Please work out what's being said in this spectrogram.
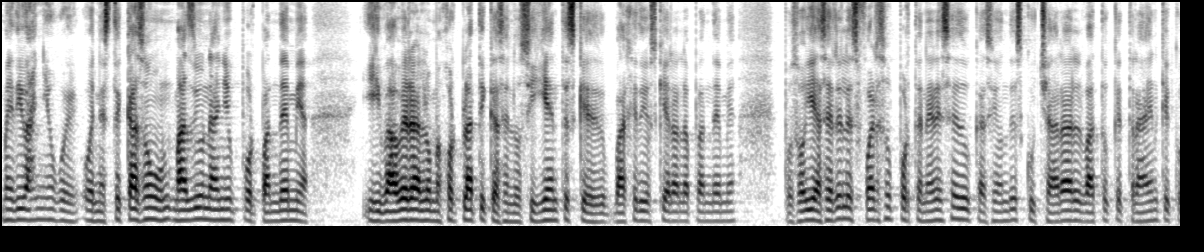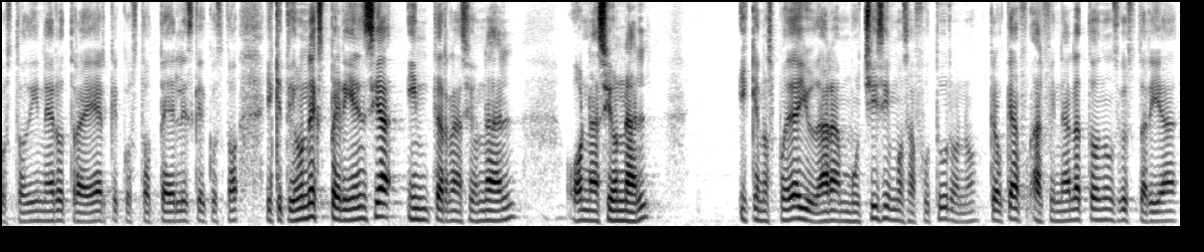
medio año, güey, o en este caso más de un año por pandemia, y va a haber a lo mejor pláticas en los siguientes que baje Dios quiera la pandemia, pues oye, hacer el esfuerzo por tener esa educación de escuchar al vato que traen, que costó dinero traer, que costó hoteles, que costó, y que tiene una experiencia internacional o nacional y que nos puede ayudar a muchísimos a futuro, ¿no? Creo que al final a todos nos gustaría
